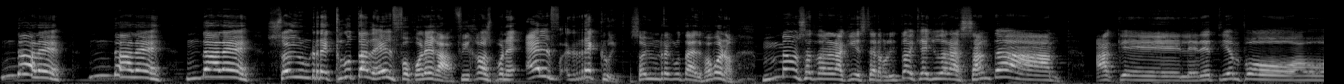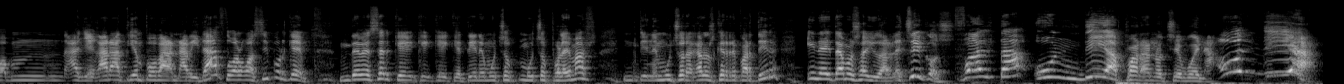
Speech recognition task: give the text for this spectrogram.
¡Dale! ¡Dale! ¡Dale! Soy un recluta de elfo, colega Fijaos, pone Elf Recruit Soy un recluta de elfo Bueno, vamos a talar aquí este arbolito Hay que ayudar a Santa a a que le dé tiempo mm, a, llegar a tiempo para Navidad o algo así, porque debe ser que, tiene muchos, muchos problemas, tiene muchos regalos que repartir y necesitamos ayudarle. Chicos, falta un día para Nochebuena, ¡un día!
